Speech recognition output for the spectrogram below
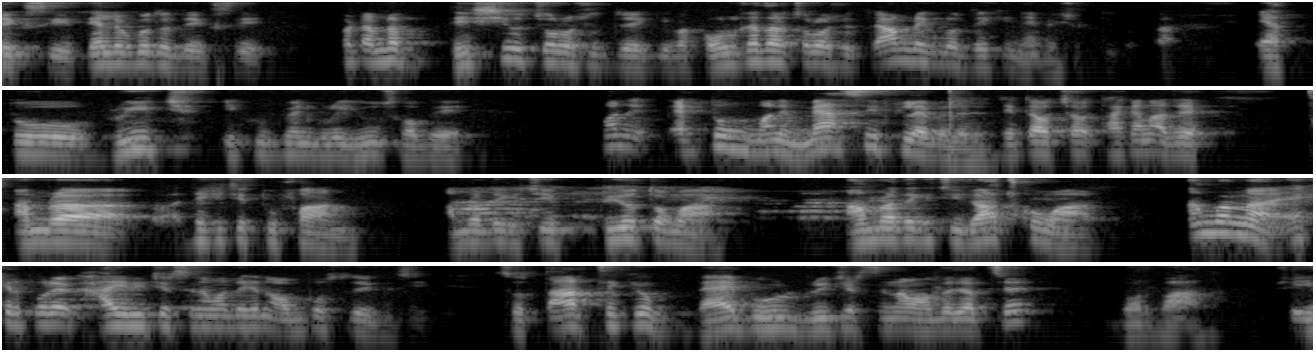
দেখছি, তেলেগুতে দেখছি। বাট আমরা দেশীয় চলচ্চিত্রে কিংবা কলকাতার চলচ্চিত্রে আমরা এগুলো দেখি ভাই সত্যি কথা। এত রিচ ইকুইপমেন্টগুলো ইউজ হবে। মানে একদম মানে ম্যাসিভ লেভেলের যেটা হচ্ছে, থাকে না যে আমরা দেখেছি তুফান, আমরা দেখেছি প্রিয়তমা, আমরা দেখেছি রাজকুমার, আমরা না একের পর এক হাই রিচের সিনেমা দেখে না অভ্যস্ত দেখেছি সো তার থেকেও ব্যয়বহুল রিচের সিনেমা হতে যাচ্ছে বরবাদ। সেই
